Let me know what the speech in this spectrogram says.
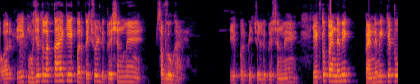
और एक मुझे तो लगता है कि एक परपेचुअल डिप्रेशन में सब लोग हैं। एक परपेचुअल डिप्रेशन में एक तो पैंडेमिक पैंडेमिक के तो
